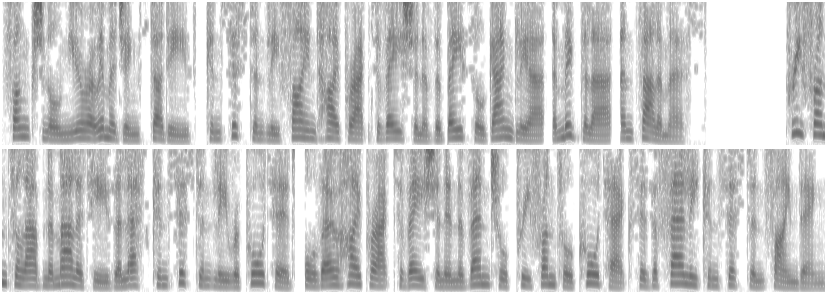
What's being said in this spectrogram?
functional neuroimaging studies consistently find hyperactivation of the basal ganglia, amygdala, and thalamus. Prefrontal abnormalities are less consistently reported, although hyperactivation in the ventral prefrontal cortex is a fairly consistent finding.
